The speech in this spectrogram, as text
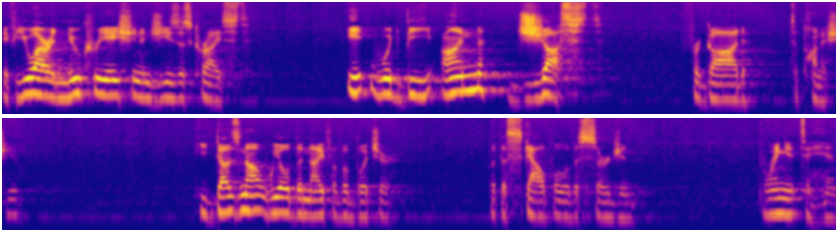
if you are a new creation in Jesus Christ, it would be unjust for God to punish you. He does not wield the knife of a butcher, but the scalpel of a surgeon. Bring it to him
